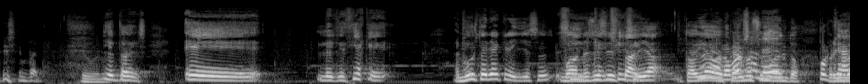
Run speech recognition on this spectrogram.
muy simpático. Bueno. Y entonces, eh, les decía que A mí me gustaría que leyeses. Sí, Bueno, no sé si sí, todavía, sí. todavía No, no, lo vamos esperamos a un momento. porque Porque me así-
